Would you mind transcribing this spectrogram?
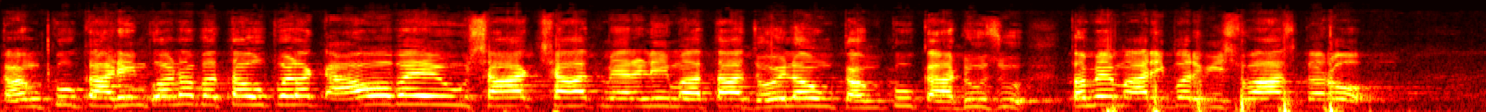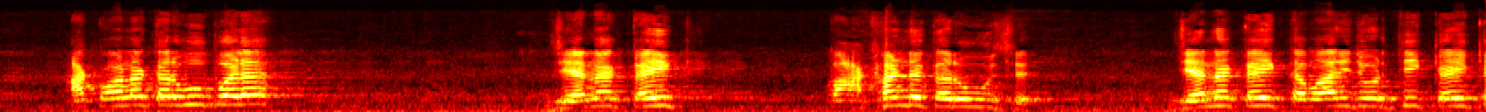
કંકુ કાઢીને કોને બતાવવું પડે કે, આવો ભાઈ, હું સાક્ષાત મેરળી માતા, જોઈ લઉં કંકુ કાઢું છું. તમે મારી પર વિશ્વાસ કરો. આ કોને કરવું પડે? જેને કંઈક પાખંડ કરવું છે, જેને કંઈક તમારી જોડથી કંઈક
